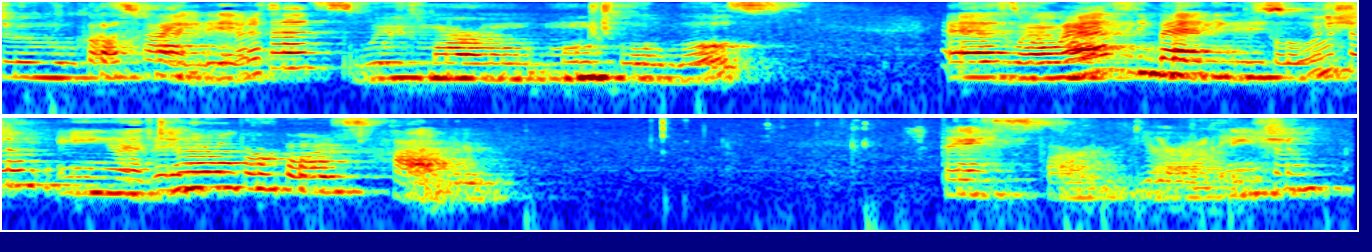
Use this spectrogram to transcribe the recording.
to classify datasets with more multiple loads, as well as embedding the solution in a general purpose hardware. Thanks for your attention.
